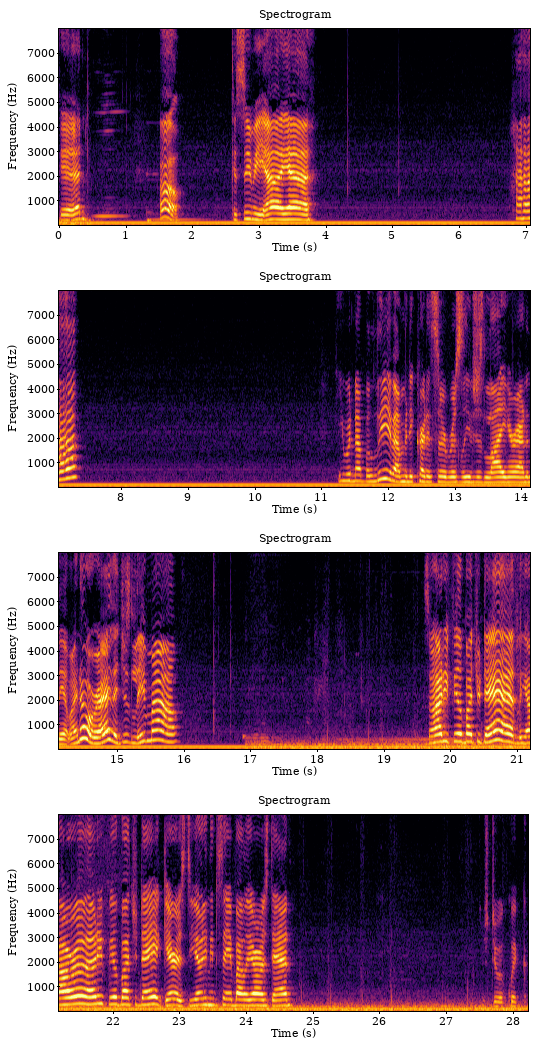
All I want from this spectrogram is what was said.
Good. Oh, Kasumi. Oh yeah. Ha ha ha. You would not believe how many credit servers leaves just lying around in the app. I know, right? They just leave them out. So how do you feel about your dad, Liara? How do you feel about your dad? Garrus, do you have anything to say about Liara's dad? Just do a quick...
